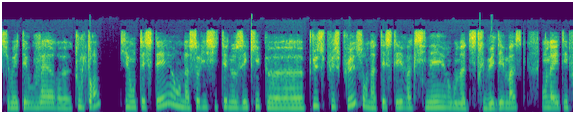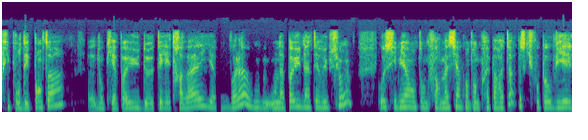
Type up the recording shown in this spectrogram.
qui ont été ouverts euh, tout le temps qui ont testé. On a sollicité nos équipes euh, plus, plus, plus. On a testé, vacciné, on a distribué des masques. On a été pris pour des pantins. Euh, donc il n'y a pas eu de télétravail, voilà, on n'a pas eu d'interruption, aussi bien en tant que pharmacien qu'en tant que préparateur, parce qu'il ne faut pas oublier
